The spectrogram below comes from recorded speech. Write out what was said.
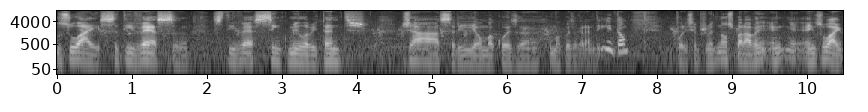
Zuai, se tivesse, se tivesse 5 mil habitantes, já seria uma coisa, uma coisa grande. E então, por e simplesmente não se parava em, em, em Zuai.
